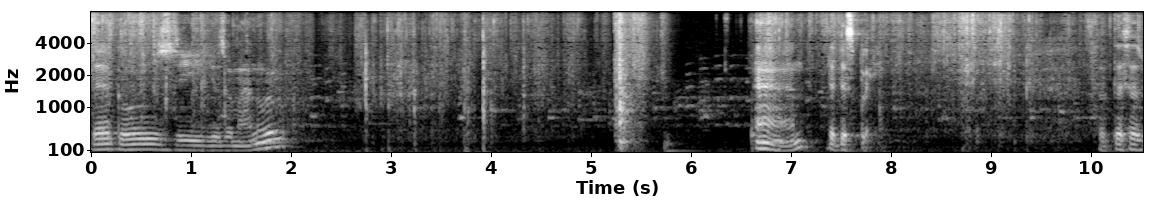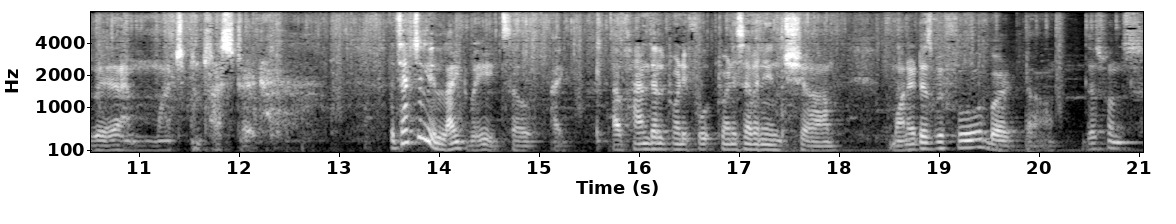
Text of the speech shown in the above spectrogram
there goes the user manual. And the display. So this is where i'm much interested. It's actually lightweight so i i've handled 24 27 inch uh, monitors before but uh, this one's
